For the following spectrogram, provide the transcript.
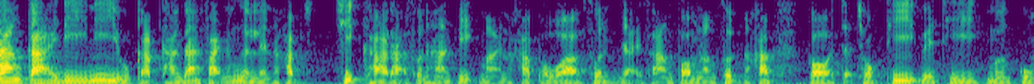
ร่างกายดีนี่อยู่กับทางด้านฝ่ายน้ำเงินเลยนะครับ ชิคาระส่วนหารปีกหมายนะครับเพราะว่าส่วนใหญ่ 3 ฟอร์มหลังสุดนะครับก็จะชกที่เวทีเมืองกรุง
